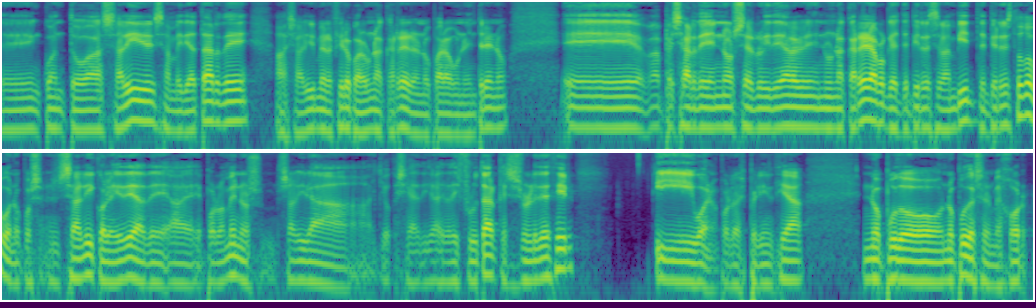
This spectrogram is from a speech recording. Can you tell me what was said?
eh, en cuanto a salir, esa media tarde, a salir me refiero para una carrera, no para un entreno, eh, a pesar de no ser lo ideal en una carrera porque te pierdes el ambiente, te pierdes todo, bueno, pues salí con la idea de eh, por lo menos salir a, yo que sé, a disfrutar, que se suele decir, y bueno, pues la experiencia no pudo, no pudo ser mejor.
